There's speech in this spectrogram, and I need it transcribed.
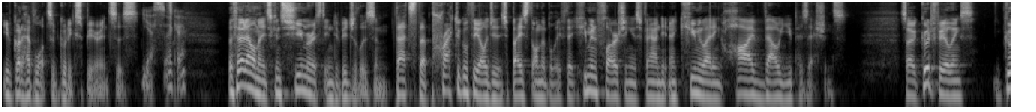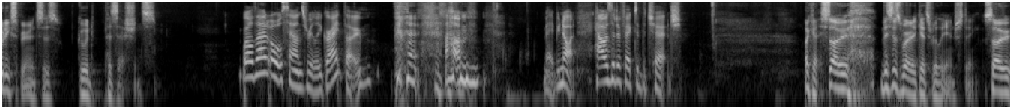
you've got to have lots of good experiences. Yes. Okay. The third element is consumerist individualism. That's the practical theology that's based on the belief that human flourishing is found in accumulating high value possessions. So, good feelings, good experiences, good possessions. Well, that all sounds really great, though. um, maybe not. How has it affected the church? Okay, so this is where it gets really interesting. So,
